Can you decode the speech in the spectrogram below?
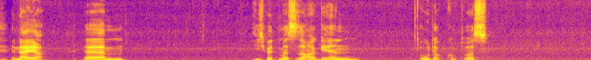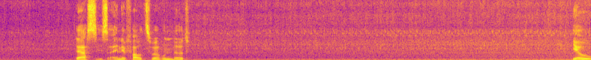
Naja. Ähm, ich würde mal sagen... Oh, da kommt was. Das ist eine V200. Jo.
